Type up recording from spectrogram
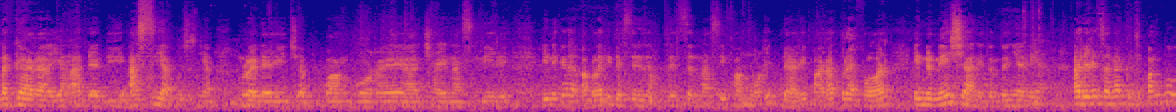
negara yang ada di Asia khususnya, mulai dari Jepang, Korea, China sendiri, ini kan apalagi destinasi, favorit dari para traveler Indonesia nih tentunya nih. Iya. Ada rencana ke Jepang bu?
